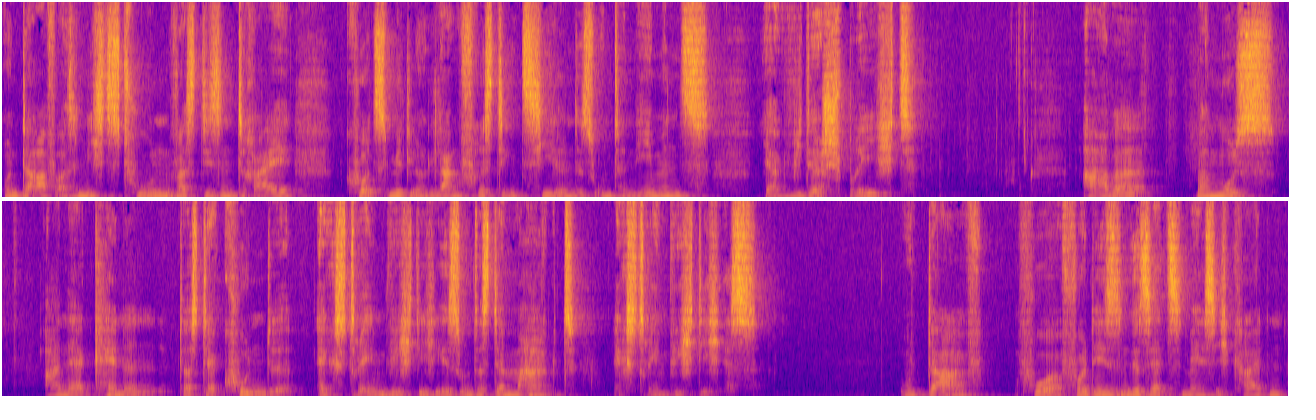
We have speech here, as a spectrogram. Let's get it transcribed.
und darf also nichts tun, was diesen drei kurz-, mittel- und langfristigen Zielen des Unternehmens ja widerspricht. Aber man muss anerkennen, dass der Kunde extrem wichtig ist und dass der Markt extrem wichtig ist. Und da vor, vor diesen Gesetzmäßigkeiten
